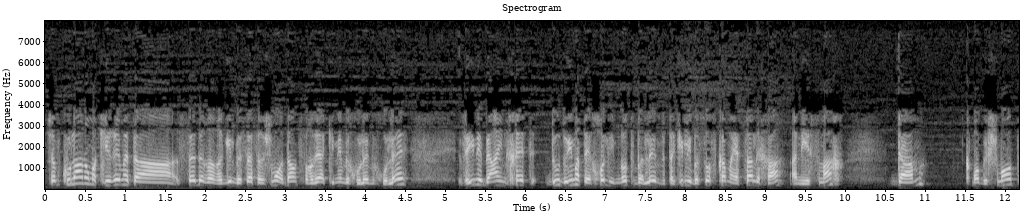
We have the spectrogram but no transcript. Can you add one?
עכשיו, כולנו מכירים את הסדר הרגיל בספר שמו, אדם, צפרדע, קינים וכולי וכולי, והנה בעין ח', דודו, אם אתה יכול למנות בלב ותגיד לי בסוף כמה יצא לך, אני אשמח. דם, כמו בשמות,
